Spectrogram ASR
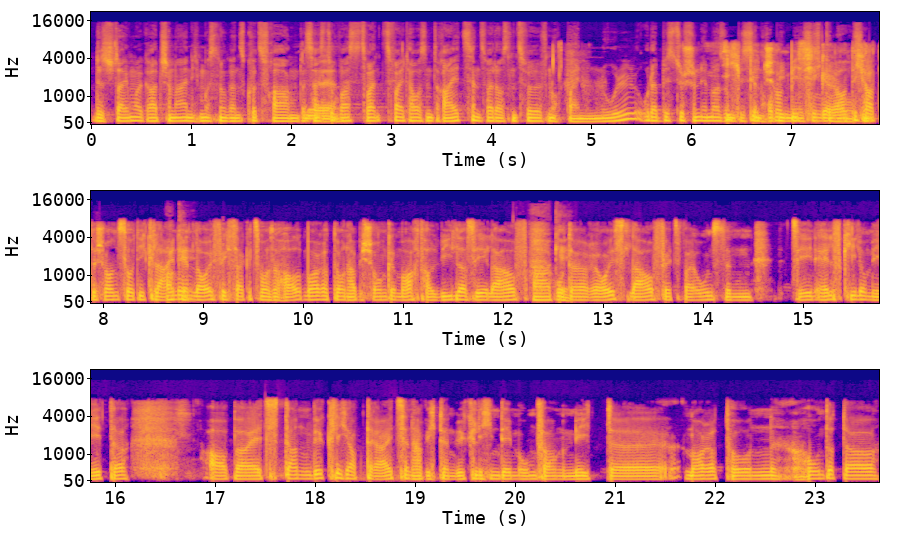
das steigen wir gerade schon ein. Ich muss nur ganz kurz fragen. Das ja, heißt, du warst 2013, 2012 noch bei Null oder bist du schon immer so ein ich bisschen Ich bin schon ein bisschen gerannt. Ich hatte schon so die kleinen okay. Läufe, ich sage jetzt mal so Halbmarathon habe ich schon gemacht, Halwilersee-Lauf ah, okay. oder Reuslauf, jetzt bei uns dann 10, 11 Kilometer. Aber jetzt dann wirklich ab 13 habe ich dann wirklich in dem Umfang mit äh, Marathon, 100er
